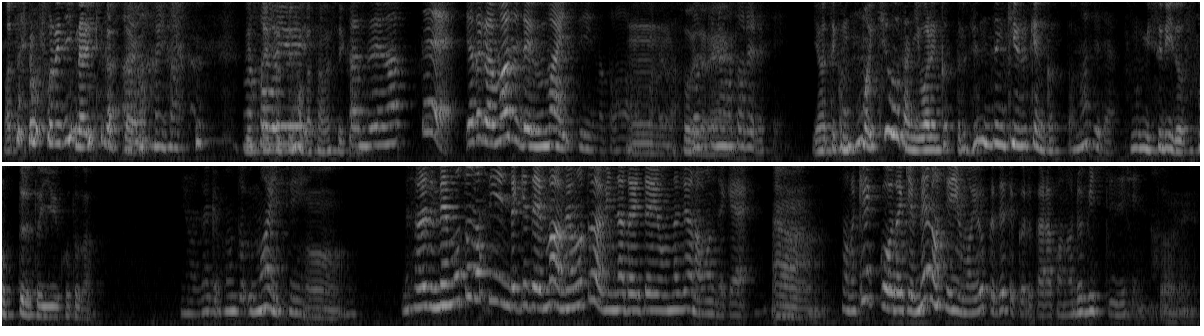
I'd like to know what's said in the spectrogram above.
私もそれになりたかったよ。絶対そっちの方が楽しいから。感じになっていやだからマジでうまいシーンだと思うのうんこれは。そうだね。どっちにも撮れるし。いやてかほんま一号さんに言われんかったら全然気づけんかった。マジで。そのミスリードを誘っとるということが。いやだけど本当うまいシーうん。ンあでそれで目元のシーンだけでまあ目元はみんな大体同じようなもんだけ。あその結構だけ目のシーンもよく出てくるからこのルビッチ自身の。そうね。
